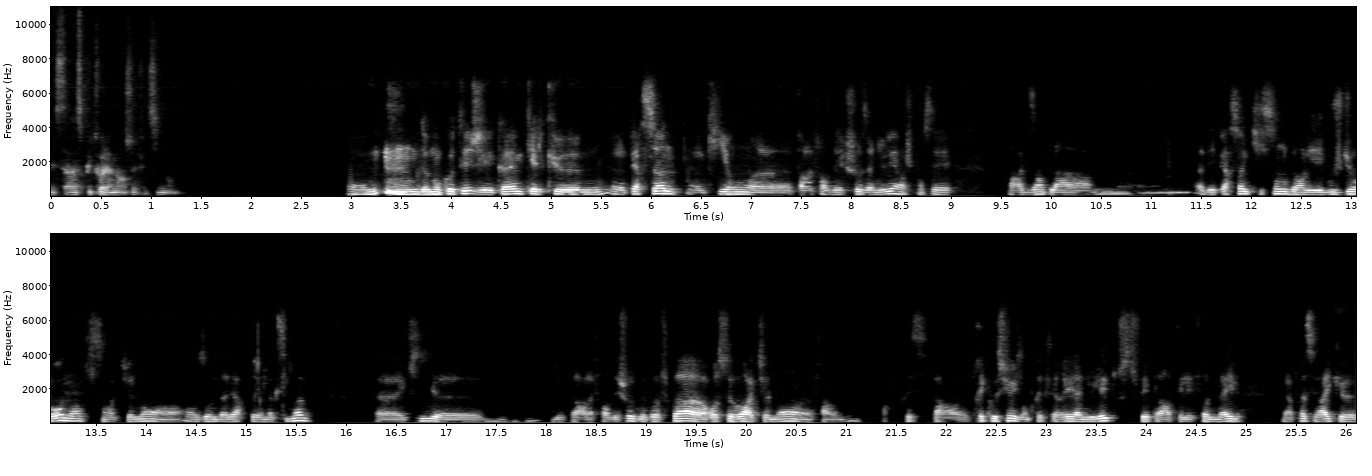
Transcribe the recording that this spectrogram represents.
Mais ça reste plutôt à la marge, effectivement. Euh, de mon côté, j'ai quand même quelques euh, personnes qui ont, par la force des choses, annulé. Hein. Je pensais par exemple à, des personnes qui sont dans les Bouches du Rhône, hein, qui sont actuellement en, zone d'alerte maximum, euh, qui, euh, de par la force des choses, ne peuvent pas recevoir actuellement, euh, enfin, par, précaution, ils ont préféré annuler, tout se fait par téléphone, mail. Mais après, c'est vrai que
